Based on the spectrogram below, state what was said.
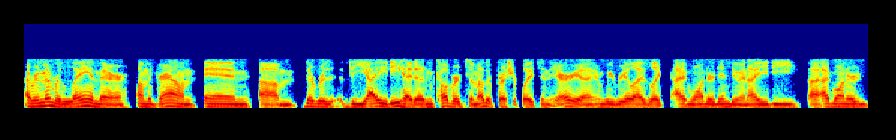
i remember laying there on the ground and um there was the ied had uncovered some other pressure plates in the area and we realized like i had wandered into an ied i'd wandered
